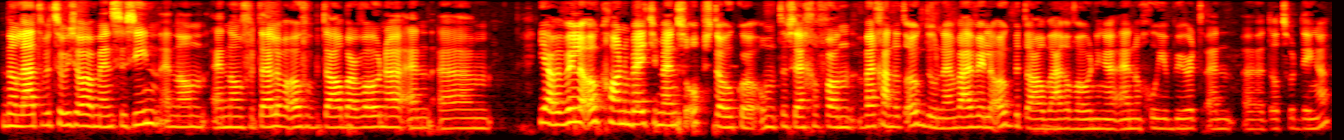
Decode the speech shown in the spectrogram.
dan laten we het sowieso aan mensen zien en dan, en dan vertellen we over betaalbaar wonen. En um, ja, we willen ook gewoon een beetje mensen opstoken om te zeggen van wij gaan dat ook doen. En wij willen ook betaalbare woningen en een goede buurt en uh, dat soort dingen.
